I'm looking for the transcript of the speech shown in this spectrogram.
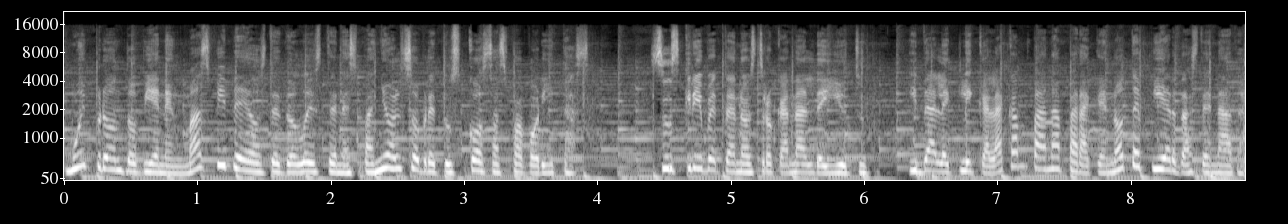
Muy pronto vienen más videos de The List en español sobre tus cosas favoritas. Suscríbete a nuestro canal de YouTube y dale click a la campana para que no te pierdas de nada.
